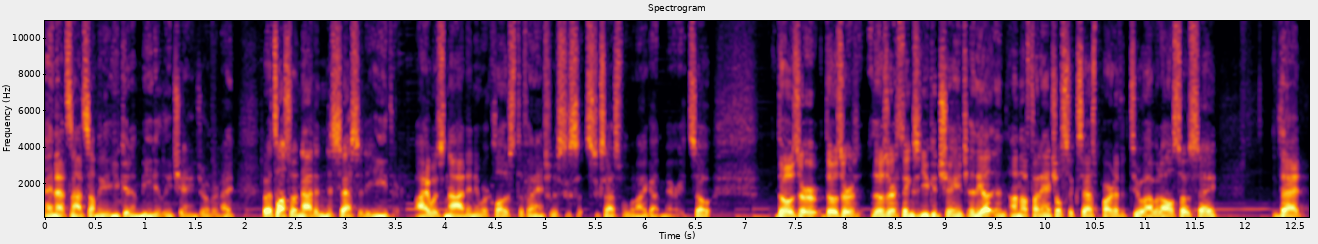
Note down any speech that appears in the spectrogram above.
And that's not something that you can immediately change overnight. But it's also not a necessity either. I was not anywhere close to financially su- successful when I got married. So those are those are those are things that you could change. And the other, on the financial success part of it too, I would also say that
